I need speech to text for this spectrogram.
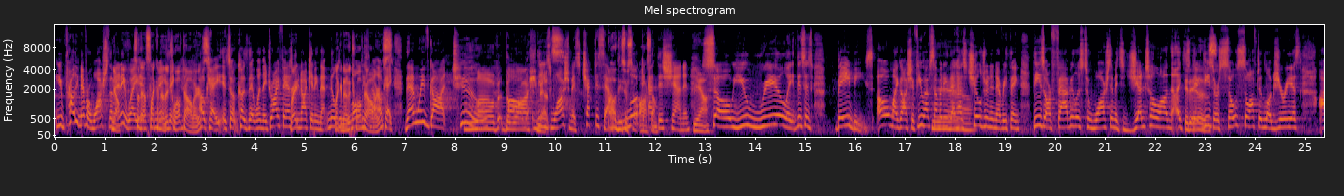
you probably never wash them No. anyway. So that's It's like another $12. Okay, it's because that when they dry fast, Right. you're not getting that mildewy, another moldy smell. $12. Okay, then we've got two Love the of wash these mitts. wash mitts. Check this out. Oh, these are so awesome. Look at this, Shannon. Yeah. So you really, this is babies. Oh my gosh, if you have somebody that has children and everything, these are fabulous to wash them. It's gentle on, it's, It is. these are so soft and luxurious. Uh,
